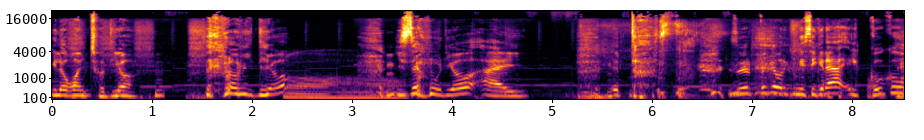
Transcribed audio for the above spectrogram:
y lo guanchoteó. Se lo metió Oh. y se murió ahí. Entonces, es súper peca porque ni siquiera el Coco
